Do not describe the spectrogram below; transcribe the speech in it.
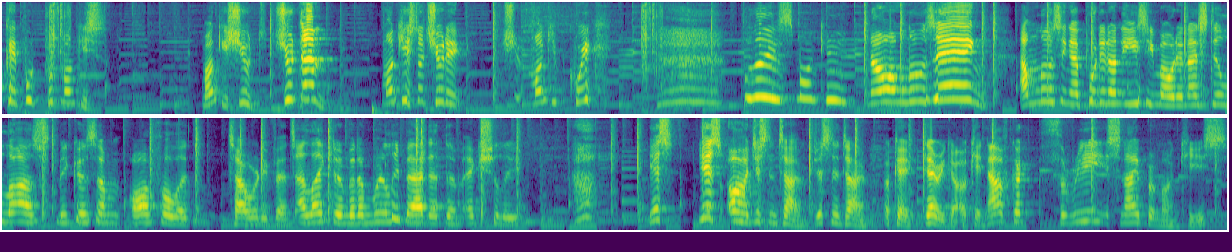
Okay, put, put monkeys. Monkey, shoot. Shoot them! Monkey is not shooting. Sh monkey, quick. Please, monkey. No, I'm losing. I'm losing. I put it on easy mode and I still lost because I'm awful at tower defense. I like them, but I'm really bad at them, actually. yes, yes. Oh, just in time. Just in time. Okay, there we go. Okay, now I've got three sniper monkeys.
